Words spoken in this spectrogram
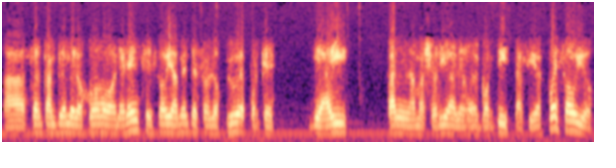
a ser campeón de los Juegos Bonaerenses, obviamente son los clubes porque de ahí están la mayoría de los deportistas. Y después, obvio,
